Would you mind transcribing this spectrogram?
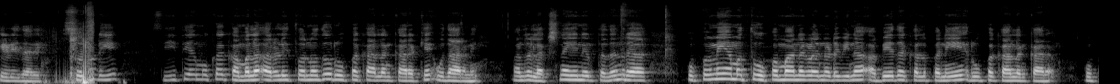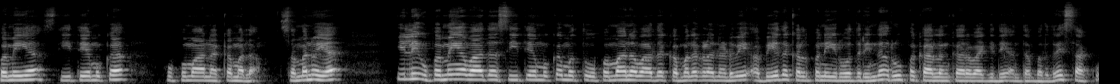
ಕೇಳಿದ್ದಾರೆ. ಸೊ ನೋಡಿ ಸೀತೆಯ ಮುಖ ಕಮಲ ಅರಳಿತು ಅನ್ನೋದು ರೂಪಕ ಅಲಂಕಾರಕ್ಕೆ ಉದಾಹರಣೆ. ಅಂದರೆ ಲಕ್ಷಣ ಏನಿರ್ತದಂದ್ರೆ ಉಪಮೇಯ ಮತ್ತು ಉಪಮಾನಗಳ ನಡುವಿನ ಅಭೇದ ಕಲ್ಪನೆಯೇ ರೂಪಕ ಅಲಂಕಾರ. ಉಪಮೇಯ ಸೀತೆಯ ಮುಖ ಉಪಮಾನ ಕಮಲ. ಸಮನ್ವಯ. ಇಲ್ಲಿ ಉಪಮೇಯವಾದ ಸೀತೆಯ ಮುಖ ಮತ್ತು ಉಪಮಾನವಾದ ಕಮಲಗಳ ನಡುವೆ ಅಭೇದ ಕಲ್ಪನೆ ಇರುವುದರಿಂದ ರೂಪಕಾಲಂಕಾರವಾಗಿದೆ ಅಂತ ಬರೆದ್ರೆ ಸಾಕು.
